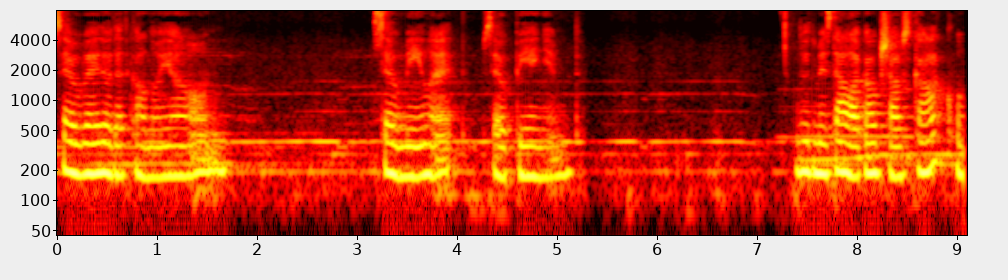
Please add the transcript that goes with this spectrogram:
sev veidot atkal no jauna, sev mīlēt, sev pieņemt. Dodamies tālāk augšā uz kaklu.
